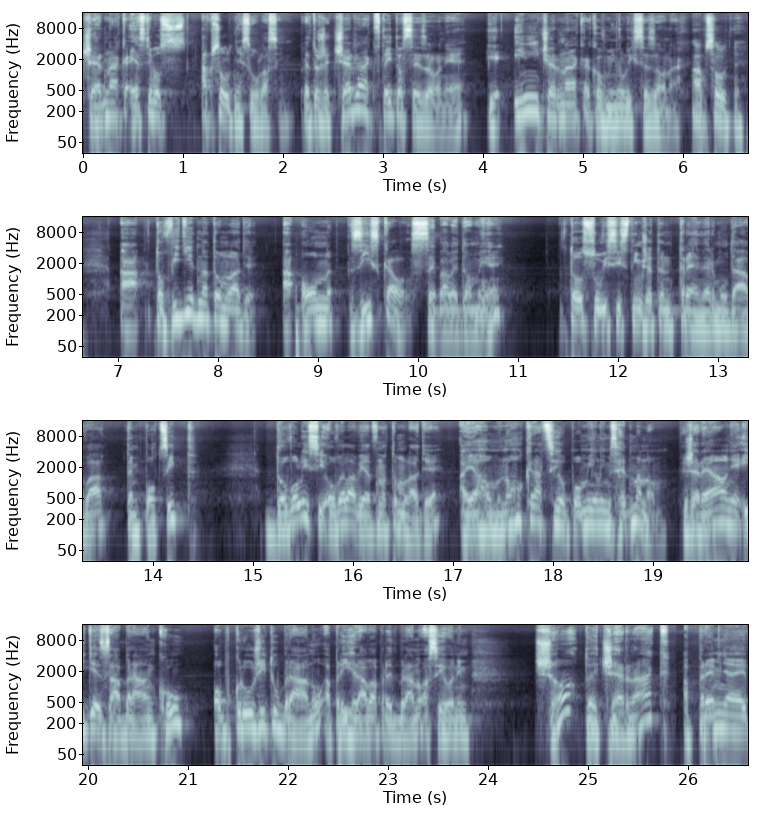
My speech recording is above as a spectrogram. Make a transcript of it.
Černák, ja s tebou absolútne súhlasím, pretože Černák v tejto sezóne je iný Černák ako v minulých sezónach. Absolútne. A to vidieť na tom mlade. A on získal sebavedomie, to súvisí s tým, že ten tréner mu dáva ten pocit, dovolí si oveľa viac na tom ľade a ja ho mnohokrát si ho pomýlim s Hedmanom. Že reálne ide za bránku, obkrúži tú bránu a prihráva pred bránu a si hovorím, čo? To je Černák? A pre mňa je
